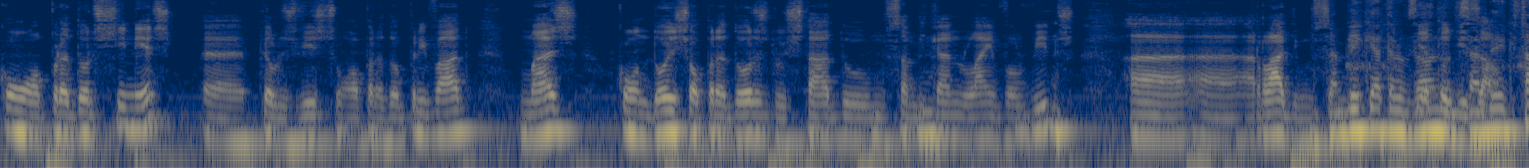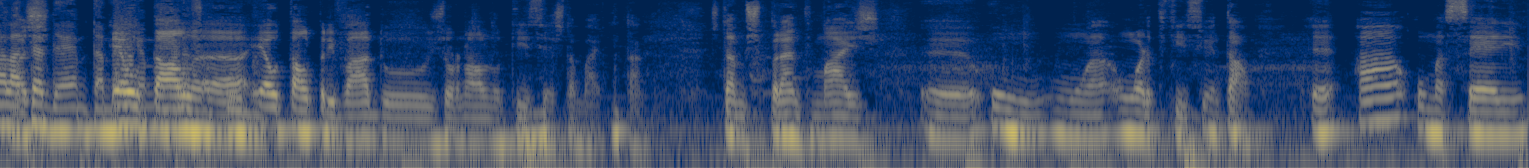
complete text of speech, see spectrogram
com um operador chinês, uh, pelos vistos um operador privado, mas com dois operadores do Estado moçambicano lá envolvidos, a, a, a Rádio Moçambique, Moçambique e a televisão, e a televisão. Moçambique, está lá até DM, também é, o é, tal, é o tal privado Jornal Notícias também. Portanto, estamos perante mais uh, um, um, um, artifício. Então, uh, há uma série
